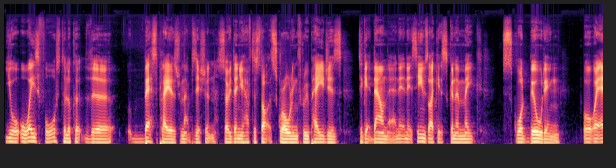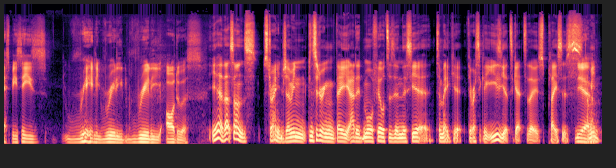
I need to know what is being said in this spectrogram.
you're always forced to look at the best players from that position. So then you have to start scrolling through pages to get down there, and it, and it seems like it's going to make squad building or, or SBCs really, really, really arduous. Yeah, that sounds strange. I mean, considering they added more filters in this year to make it theoretically easier to get to those places. Yeah. I mean,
